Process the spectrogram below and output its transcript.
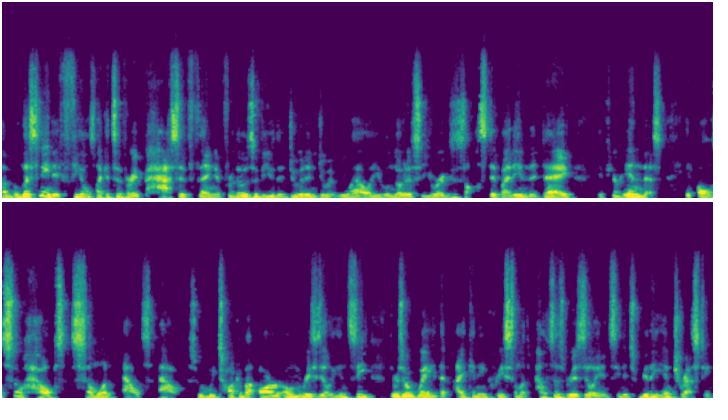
Um, listening, it feels like it's a very passive thing. And for those of you that do it and do it well, you will notice that you are exhausted by the end of the day if you're in this. It also helps someone else out. So when we talk about our own resiliency, there's a way that I can increase someone else's resiliency. And it's really interesting.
